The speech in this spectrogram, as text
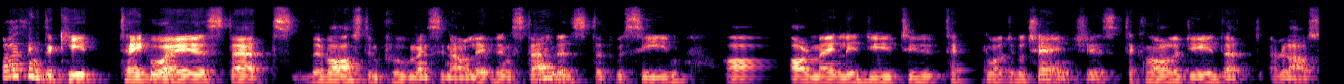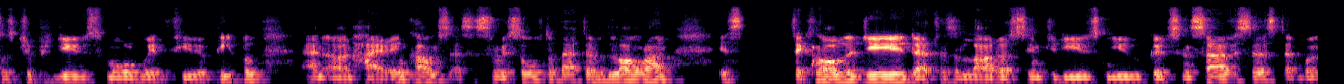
Well, I think the key takeaway is that the vast improvements in our living standards that we've seen are, are mainly due to technological change. It's technology that allows us to produce more with fewer people and earn higher incomes as a result of that over the long run. It's technology that has allowed us to introduce new goods and services that were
